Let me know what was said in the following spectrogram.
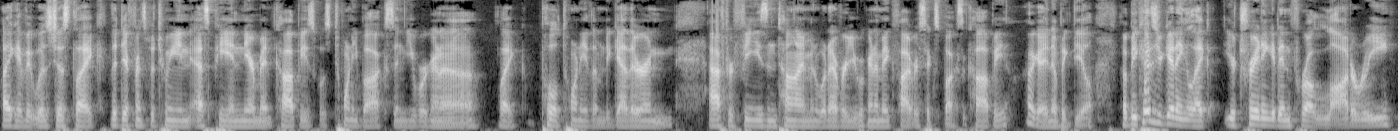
like if it was just like the difference between SP and near mint copies was twenty bucks, and you were gonna like pull 20 of them together and after fees and time and whatever you were going to make five or six bucks a copy. Okay no big deal. But because you're getting like you're trading it in for a lottery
